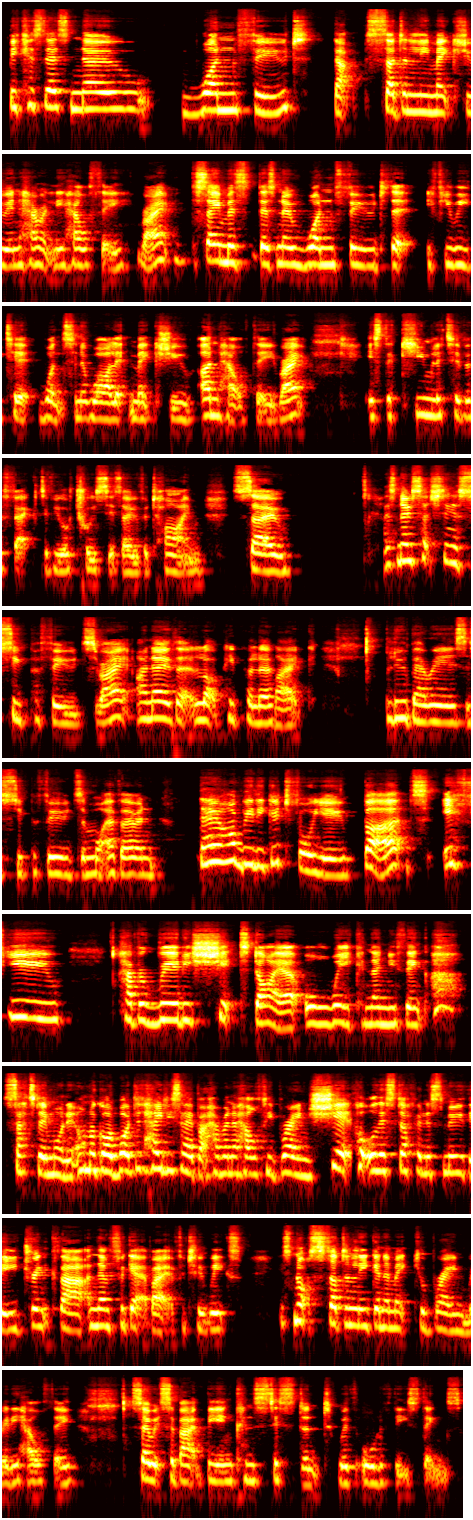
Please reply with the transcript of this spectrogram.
because there's no one food that suddenly makes you inherently healthy, right? The same as there's no one food that if you eat it once in a while, it makes you unhealthy, right? It's the cumulative effect of your choices over time. So there's no such thing as superfoods, right? I know that a lot of people are like blueberries are superfoods and whatever, and they are really good for you. But if you have a really shit diet all week and then you think oh, saturday morning oh my god what did Hayley say about having a healthy brain? Shit put all this stuff in a smoothie drink that and then forget about it for two weeks. It's not suddenly going to make your brain really healthy. So it's about being consistent with all of these things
